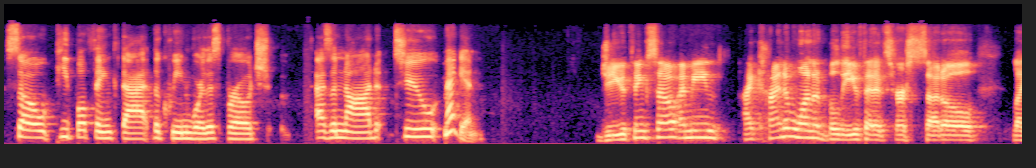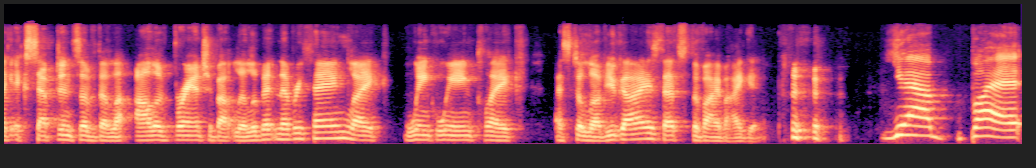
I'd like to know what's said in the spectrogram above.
So people think that the Queen wore this brooch as a nod to Meghan. Do you think so? I mean, I kind of want to believe that it's her subtle like acceptance of the olive branch about Lilibet and everything. Like wink, wink. Like I still love you guys. That's the vibe I get. yeah, but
